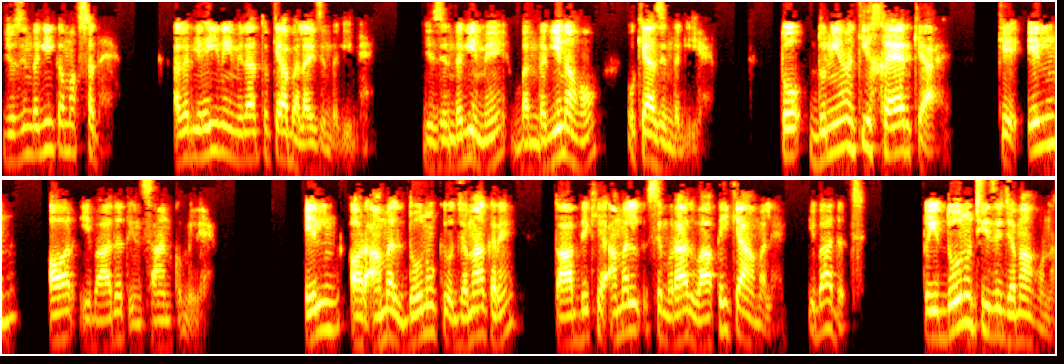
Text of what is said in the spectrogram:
جو زندگی کا مقصد ہے۔ اگر یہی نہیں ملا تو کیا بھلائی زندگی میں؟ جس زندگی میں بندگی نہ ہو، وہ کیا زندگی ہے؟ تو دنیا کی خیر کیا ہے؟ کہ علم اور عبادت انسان کو ملے۔ علم اور عمل دونوں کو جمع کریں تو آپ دیکھیے عمل سے مراد واقعی کیا عمل ہے؟ عبادت۔ تو یہ دونوں چیزیں جمع ہونا،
